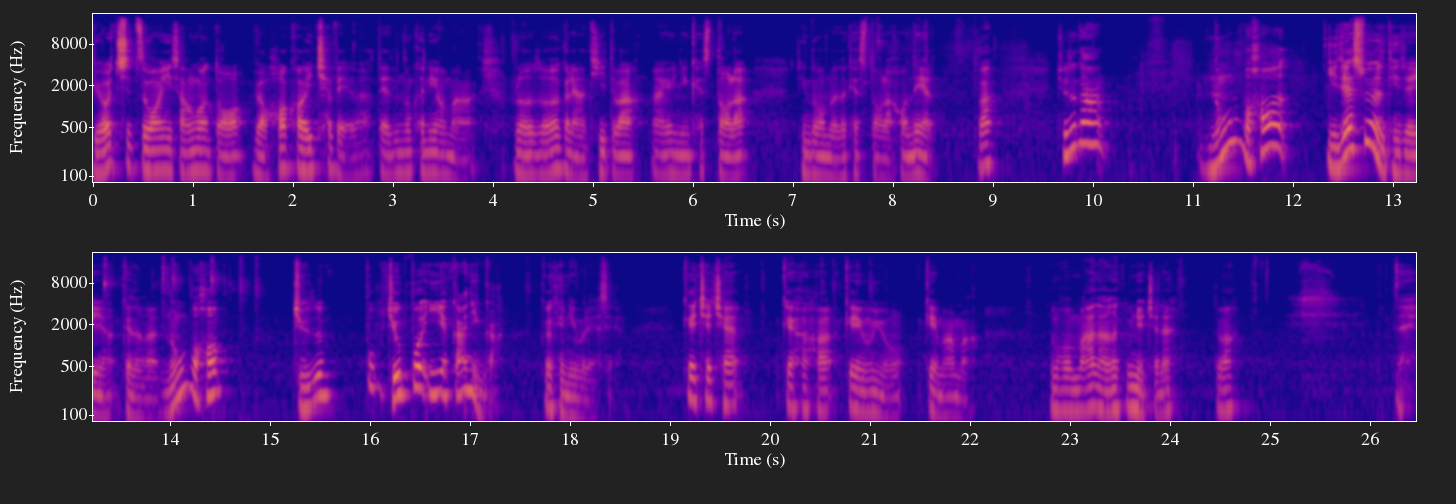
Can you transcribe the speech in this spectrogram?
勿要去指望伊啥辰光到，勿好靠伊吃饭个，但是侬肯定要买。陆续搿两天，对伐？还有人开始到了，京东个物事开始到了，好难了，对伐？就是讲，侬勿好，现在所有事体侪一样，搿能个，侬勿好，就是拨就拨伊一家人家，搿肯定勿来三。该吃吃，该喝喝，该用用，该买买，侬好买哪能过日脚呢？对伐？唉，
